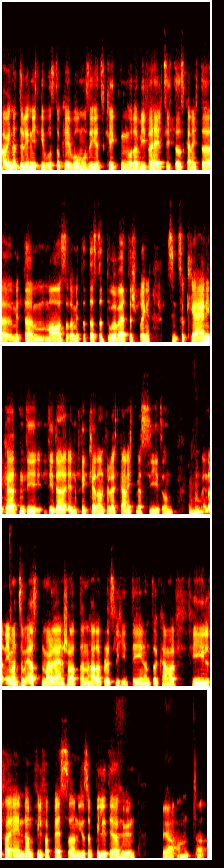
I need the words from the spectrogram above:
habe ich natürlich nicht gewusst, okay, wo muss ich jetzt klicken oder wie verhält sich das? Kann ich da mit der Maus oder mit der Tastatur weiterspringen? Das sind so Kleinigkeiten, die, die der Entwickler dann vielleicht gar nicht mehr sieht und Mhm. Wenn dann jemand zum ersten Mal reinschaut, dann hat er plötzlich Ideen und da kann man viel verändern, viel verbessern, Usability erhöhen. Ja. Und ja.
